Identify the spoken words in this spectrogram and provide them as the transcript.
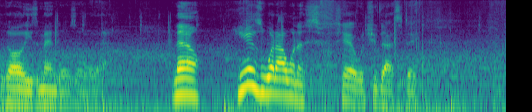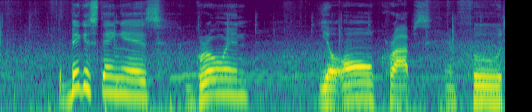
Look at all these mangoes over there. Now, here's what I want to share with you guys today. The biggest thing is growing your own crops and food.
